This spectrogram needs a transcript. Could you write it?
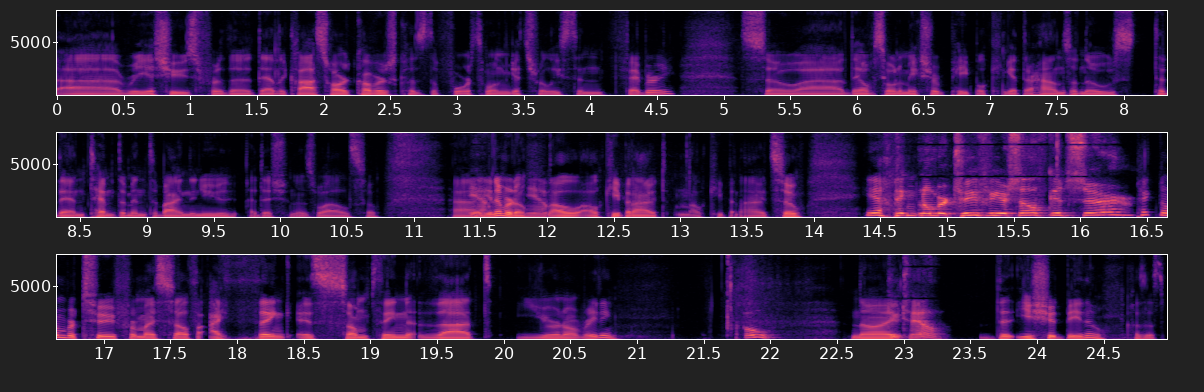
uh, reissues for the Deadly Class hardcovers because the fourth one gets released in February. So uh, they obviously want to make sure people can get their hands on those to then tempt them into buying the new edition as well. So uh, yeah, you never know. Yeah. I'll I'll keep an eye out. I'll keep an eye out. So yeah. Pick number two for yourself, good sir. Pick number two for myself. I think is something that you're not reading. Oh. Now, Do tell. that you should be though, because it's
